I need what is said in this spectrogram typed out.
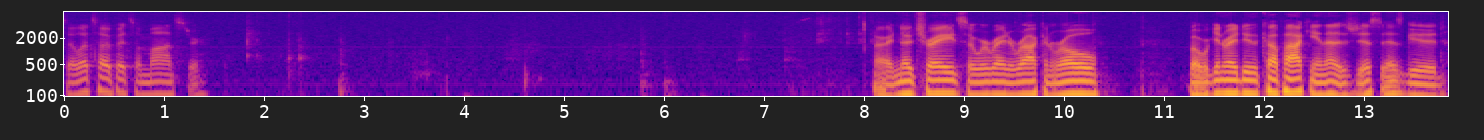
So let's hope it's a monster. All right, no trades, so we're ready to rock and roll. But we're getting ready to do the cup hockey, and that is just as good.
